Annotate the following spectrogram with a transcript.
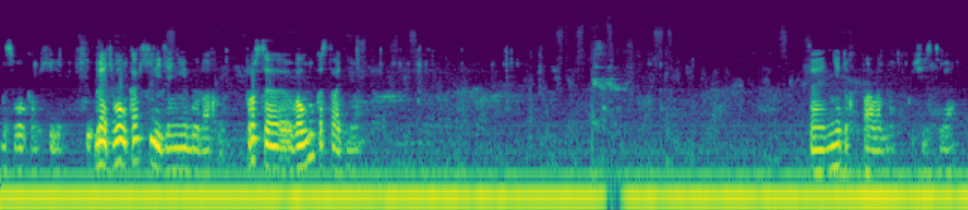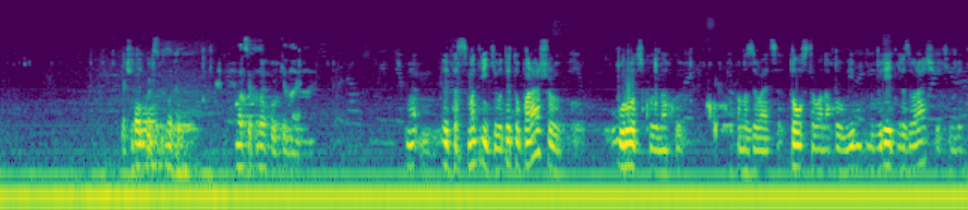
Мы с волком хили. Блять, волк как хилить, я не ебу нахуй. Просто волну кастовать мне. Да нету хпала, блядь, через тебя. Чё ты говоришь? Эмоции кнопку кидай. Это, смотрите, вот эту парашу уродскую, нахуй, как он называется, толстого, нахуй, в, в рейд не разворачивайте, блядь.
